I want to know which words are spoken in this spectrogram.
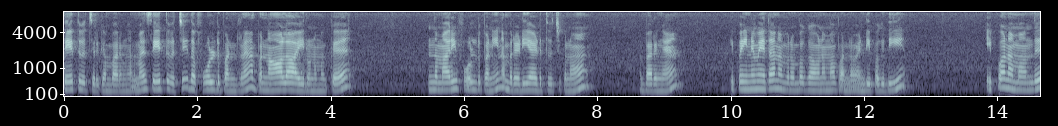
சேர்த்து வச்சுருக்கேன் பாருங்கள் அந்த மாதிரி சேர்த்து வச்சு இதை ஃபோல்டு பண்ணுறேன் அப்போ நாலாக ஆயிரும் நமக்கு. இந்த மாதிரி ஃபோல்டு பண்ணி நம்ம ரெடியாக எடுத்து வச்சுக்கணும். பாருங்கள் இப்போ இனிமே தான் நம்ம ரொம்ப கவனமாக பண்ண வேண்டிய பகுதி. இப்போ நம்ம வந்து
